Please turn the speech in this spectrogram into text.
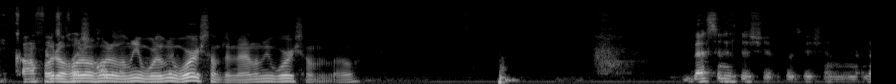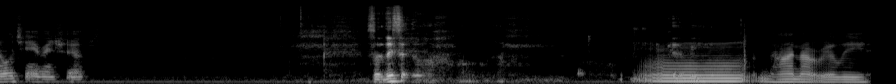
the conference. Hold on, hold on, hold on. Let me let me work something, man. Let me work something, bro. Best in his position, position, no championships. So they said. Mm, nah, not really.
